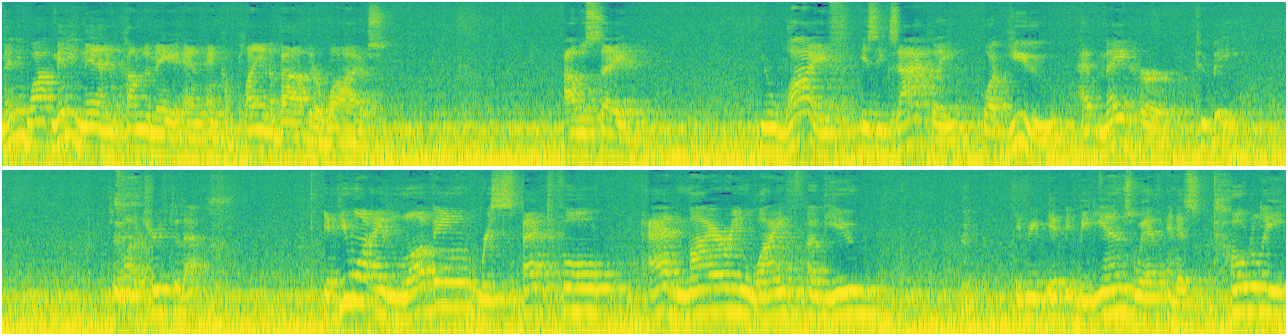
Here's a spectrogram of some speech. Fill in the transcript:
Many, many men who come to me and, and complain about their wives, I will say, Your wife is exactly what you have made her to be. There's a lot of truth to that. If you want a loving, respectful, admiring wife of you, if it begins with and is totally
